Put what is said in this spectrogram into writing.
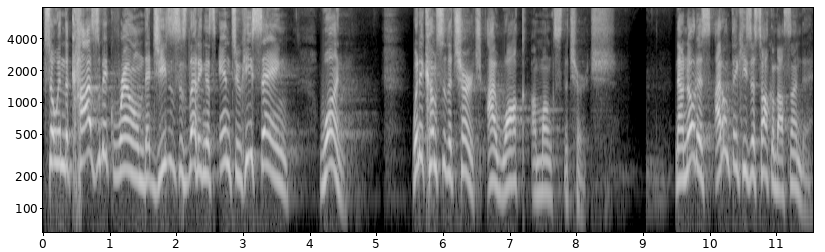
So in the cosmic realm that Jesus is letting us into, he's saying, one, when it comes to the church, I walk amongst the church. Now, notice, I don't think he's just talking about Sunday. I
